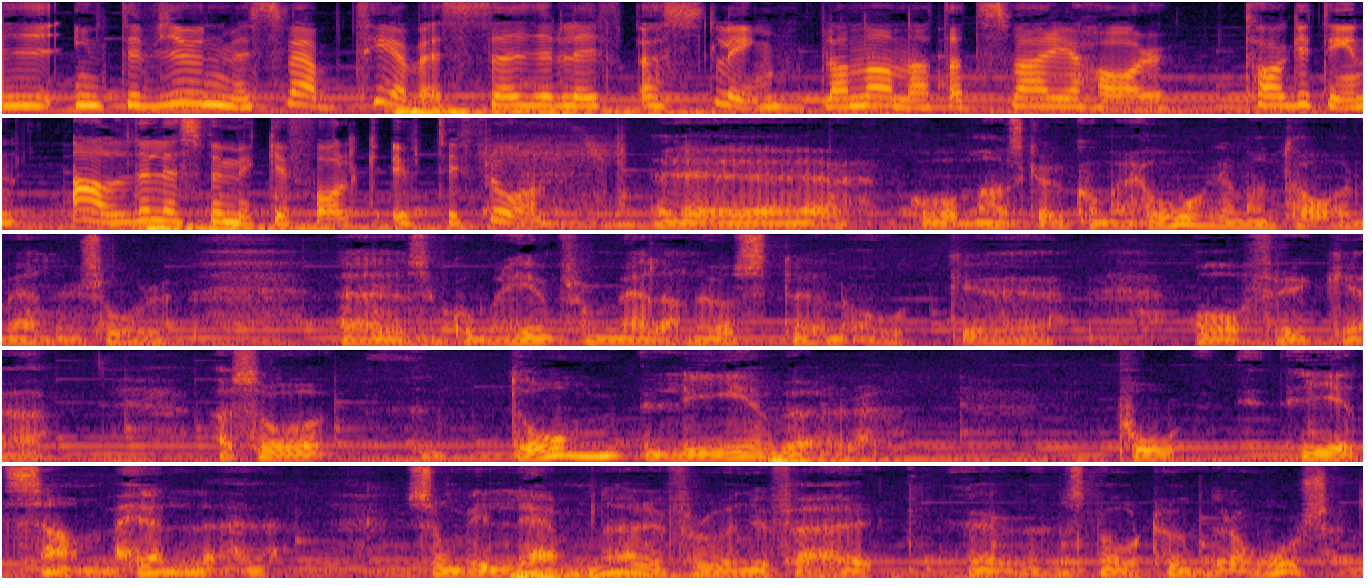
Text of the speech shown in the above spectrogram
I intervjun med Sveb-TV säger Leif Östling bland annat att Sverige har tagit in alldeles för mycket folk utifrån. Eh, och man ska komma ihåg när man tar människor eh, som kommer in från Mellanöstern och eh, Afrika. Alltså, de lever på, i ett samhälle som vi lämnade för ungefär eh, snart hundra år sedan.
